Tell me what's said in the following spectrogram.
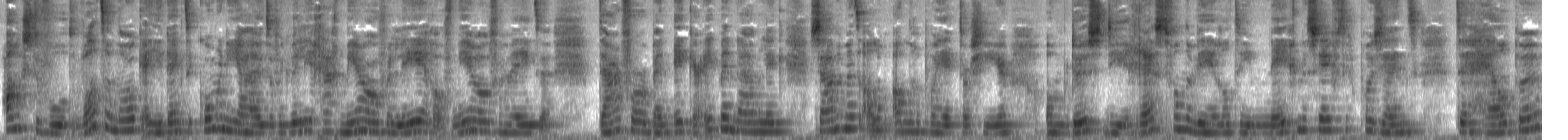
angsten voelt, wat dan ook, en je denkt ik kom er niet uit of ik wil hier graag meer over leren of meer over weten, daarvoor ben ik er. Ik ben namelijk samen met alle andere projectors hier om dus die rest van de wereld, die 79%, te helpen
